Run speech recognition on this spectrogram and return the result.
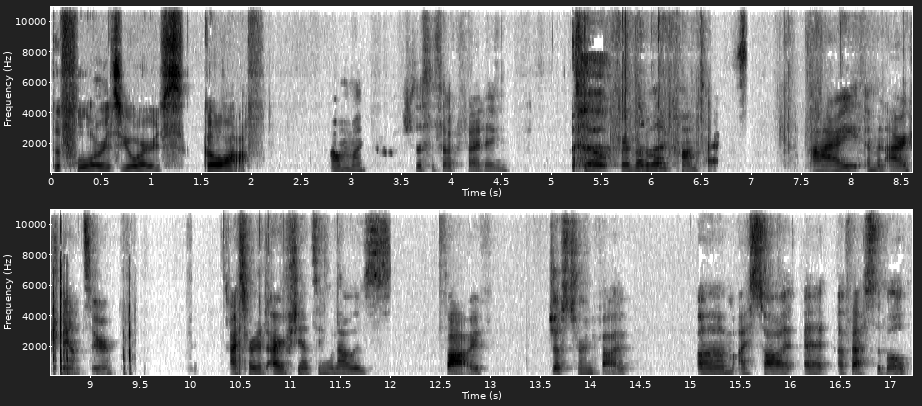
the floor is yours. Go off. Oh my gosh, this is so exciting. So, for a little bit of context, I am an Irish dancer. I started Irish dancing when I was five, just turned five. Um, I saw it at a festival,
